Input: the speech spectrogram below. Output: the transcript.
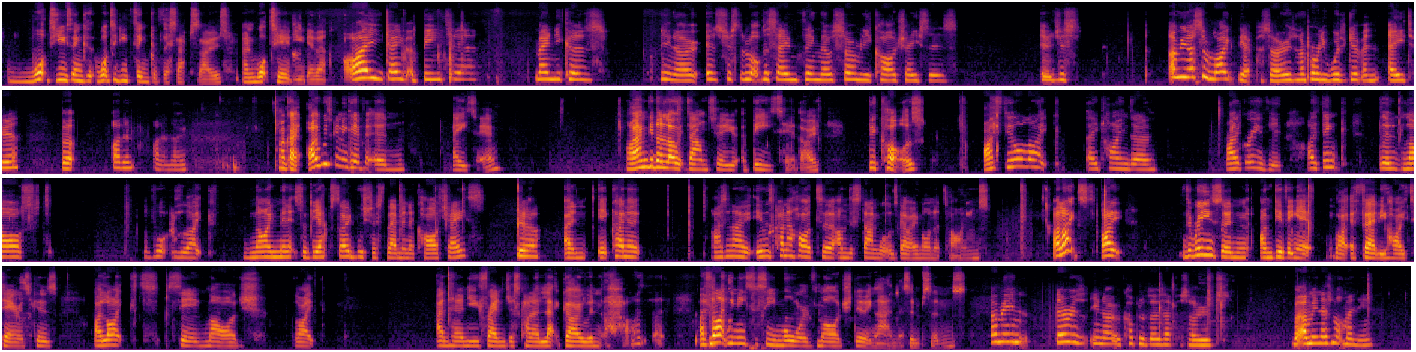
What do you think? What did you think of this episode, and what tier do you give it? I gave a B tier mainly because you know it's just a lot of the same thing. There were so many car chases. It was just. I mean, I still like the episode, and I probably would give an A tier, but I don't. I don't know. Okay, I was gonna give it an A tier. I'm gonna lower it down to a B tier though, because I feel like they kind of. I agree with you. I think the last what like nine minutes of the episode was just them in a car chase, Yeah. and it kind of. I don't know. It was kind of hard to understand what was going on at times. I liked I the reason I'm giving it like a fairly high tier is because I liked seeing Marge like and her new friend just kind of let go and I feel like we need to see more of Marge doing that in The Simpsons. I mean, there is you know a couple of those episodes, but I mean, there's not many.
